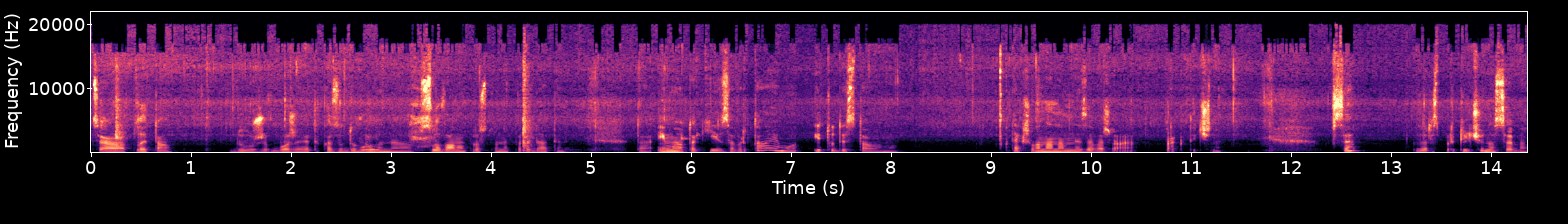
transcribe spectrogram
ця плита. Дуже, Боже, я така задоволена, словами просто не передати. Так, і ми отак її завертаємо і туди ставимо. Так що вона нам не заважає практично. Все, зараз переключу на себе.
